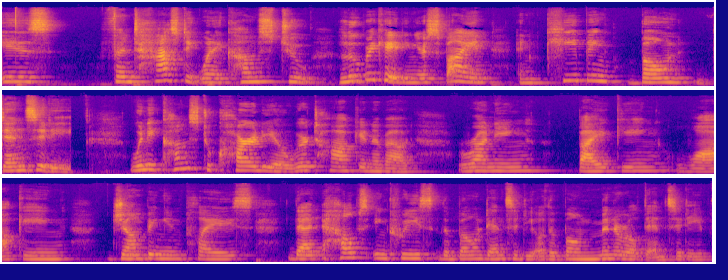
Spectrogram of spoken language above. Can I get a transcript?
is fantastic when it comes to lubricating your spine and keeping bone density. When it comes to cardio, we're talking about running, biking, walking, jumping in place that helps increase the bone density or the bone mineral density.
